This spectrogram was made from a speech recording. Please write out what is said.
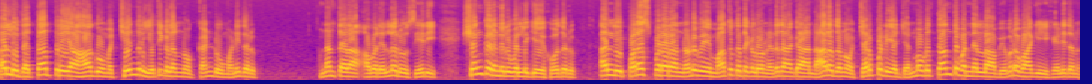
ಅಲ್ಲಿ ದತ್ತಾತ್ರೇಯ ಹಾಗೂ ಮಚ್ಚೇಂದ್ರ ಯತಿಗಳನ್ನು ಕಂಡು ಮಣಿದರು. ನಂತರ ಅವರೆಲ್ಲರೂ ಸೇರಿ ಶಂಕರನಿರುವಲ್ಲಿಗೆ ಹೋದರು. ಅಲ್ಲಿ ಪರಸ್ಪರರ ನಡುವೆ ಮಾತುಕತೆಗಳು ನಡೆದಾಗ ನಾರದನು ಚರ್ಪಟಿಯ ಜನ್ಮ ವೃತ್ತಾಂತವನ್ನೆಲ್ಲ ವಿವರವಾಗಿ ಹೇಳಿದನು.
